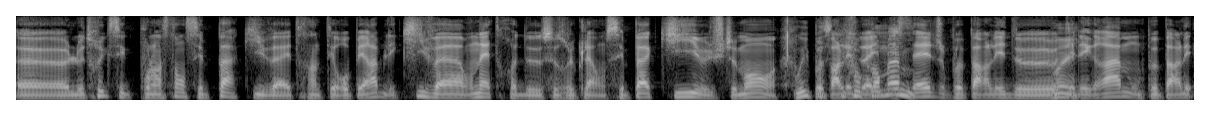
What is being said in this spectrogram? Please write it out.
Le truc, c'est que pour l'instant, on ne sait pas qui va être interopérable et qui va en être de ce truc-là. On ne sait pas qui, euh, justement. Oui, On peut parler faut de iMessage, on peut parler de Ouais. Telegram, on peut parler,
